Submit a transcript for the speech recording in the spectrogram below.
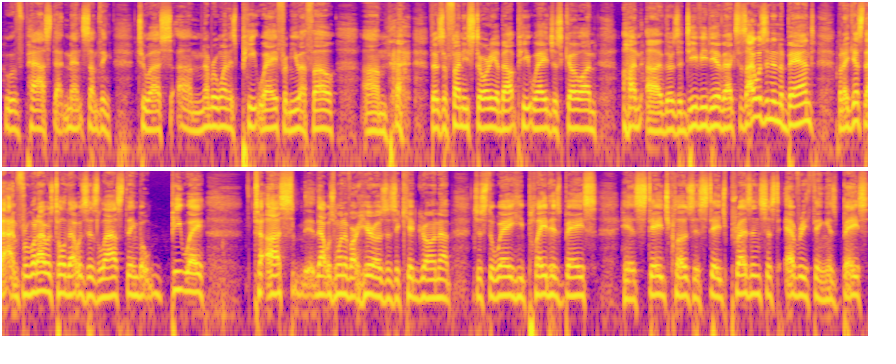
who have passed that meant something to us. Um, number one is Pete Way from UFO. Um, there's a funny story about Pete Way. Just go on on. Uh, there's a DVD of Exodus. I wasn't in the band, but I guess that from what I was told, that was his last thing. But Pete Way to us, that was one of our heroes as a kid growing up. Just the way he played his bass, his stage clothes, his stage presence, just everything. His bass,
